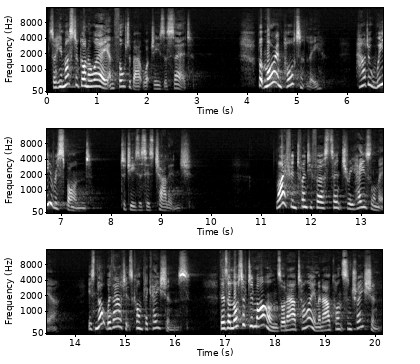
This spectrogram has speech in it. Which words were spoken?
So he must have gone away and thought about what Jesus said. But more importantly, how do we respond to Jesus' challenge? Life in 21st century Haslemere is not without its complications. There's a lot of demands on our time and our concentration.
